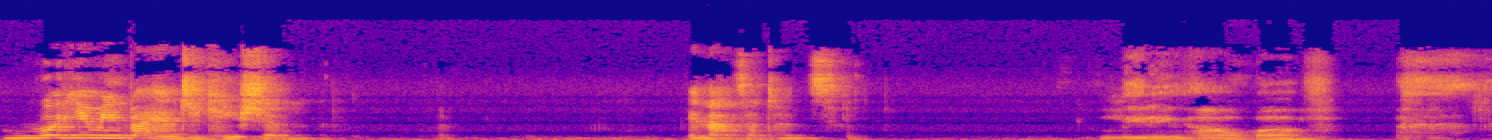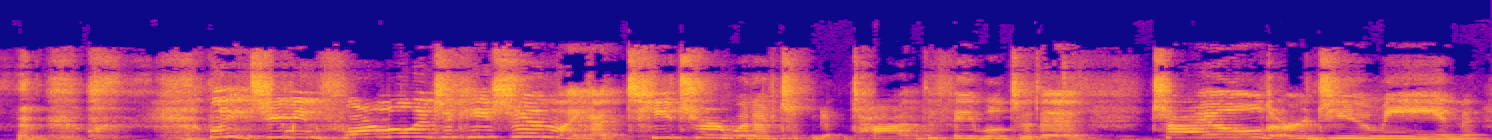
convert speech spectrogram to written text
What do you mean by education? In that sentence. leading out of. Like, do you mean formal education? Like a teacher would have t- taught the fable to the child? Or do you mean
